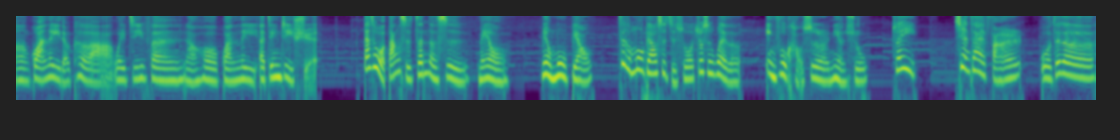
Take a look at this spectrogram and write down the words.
嗯管理的课啊，微积分，然后管理呃经济学，但是我当时真的是没有没有目标。这个目标是指说就是为了应付考试而念书，所以现在反而我这个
